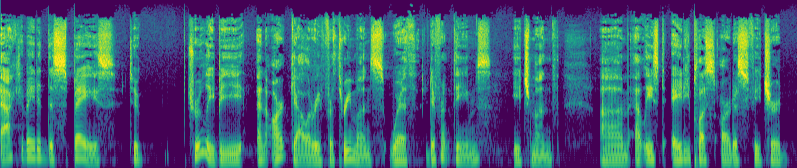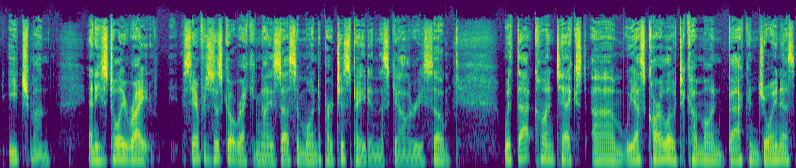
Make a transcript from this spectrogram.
activated the space truly be an art gallery for three months with different themes each month, um, at least 80 plus artists featured each month. And he's totally right. San Francisco recognized us and wanted to participate in this gallery. So, with that context, um, we asked Karlo to come on back and join us.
